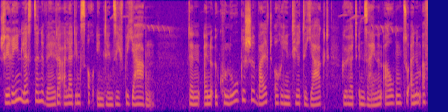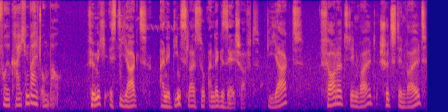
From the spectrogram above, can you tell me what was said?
Schwerin lässt seine Wälder allerdings auch intensiv bejagen – denn eine ökologische, waldorientierte Jagd gehört in seinen Augen zu einem erfolgreichen Waldumbau. Für mich ist die Jagd eine Dienstleistung an der Gesellschaft. Die Jagd fördert den Wald, schützt den Wald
